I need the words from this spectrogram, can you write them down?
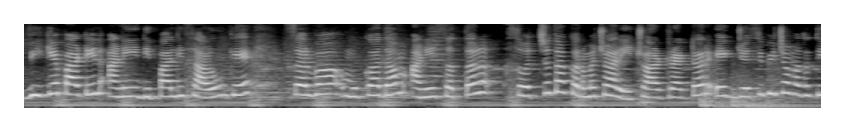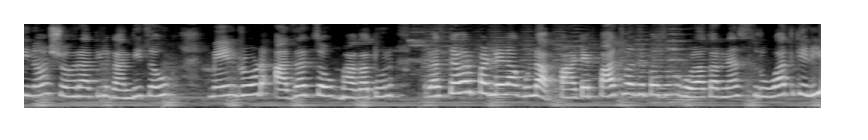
व्ही के पाटील आणि दीपाली साळुंखे सर्व मुकादम आणि सत्तर स्वच्छता कर्मचारी चार ट्रॅक्टर एक जेसीपीच्या मदतीनं शहरातील गांधी चौक मेन रोड आझाद चौक भागातून रस्त्यावर पडलेला गुलाब पहाटे पाच वाजेपासून गोळा करण्यास सुरुवात केली.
